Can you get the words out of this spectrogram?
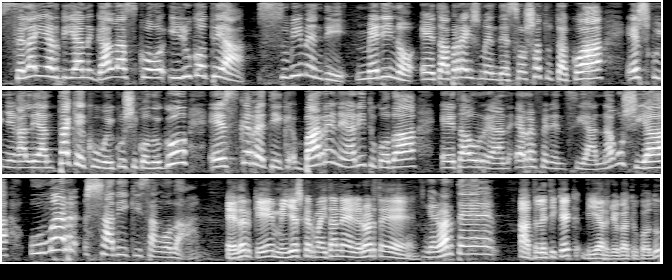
Zelai erdian galazko irukotea, Zubimendi, Merino eta Brais Mendez osatutakoa, eskuinegalean takekubo ikusiko dugu, ezkerretik barrene arituko da, eta aurrean erreferentzia nagusia, Umar Sadik izango da. Ederki, mila esker maitane, gero arte. Gero arte. Atletikek bihar jokatuko du.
